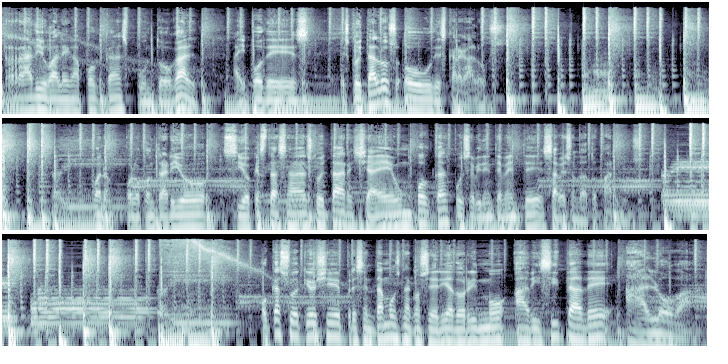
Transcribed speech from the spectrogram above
radiogalegapodcast.gal. Aí podes escoitalos ou descargalos. Bueno, polo contrario, si o que estás a escoitar xa é un podcast, pois evidentemente sabes onde atoparnos. O caso é que hoxe presentamos na Consellería do Ritmo a visita de Aloba. Aloba.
